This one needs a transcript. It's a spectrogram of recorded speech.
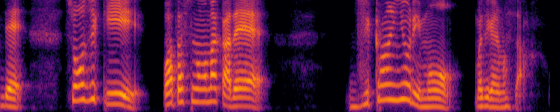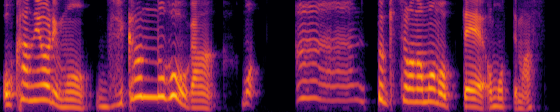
で、正直私の中で時間よりも、間違えました。お金よりも時間の方がもう、うーんと貴重なものって思ってます。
